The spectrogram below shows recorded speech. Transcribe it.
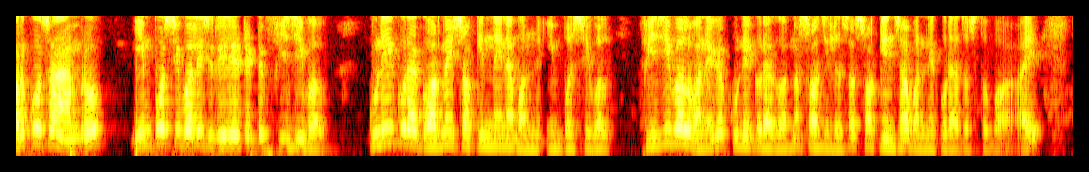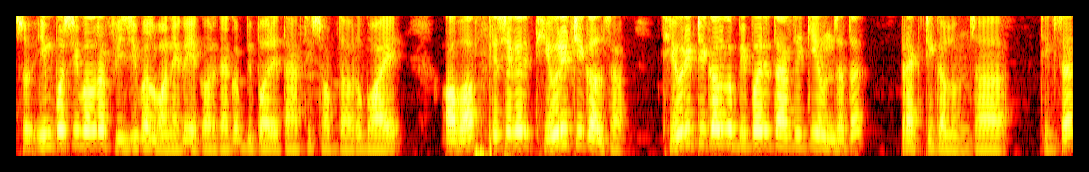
अर्को छ हाम्रो impossible is related to feasible कुनै कुरा गर्नै सकिँदैन भन्नु इम्पोसिबल फिजिबल भनेको कुनै कुरा गर्न सजिलो छ सकिन्छ भन्ने कुरा जस्तो भयो है? सो इम्पोसिबल र फिजिबल भनेको एकअर्काको विपरीतार्थी शब्दहरू भए। अब त्यसै गरी थ्योरिटिकल छ। थ्योरिटिकलको विपरीतार्थी के हुन्छ त? प्र्याक्टिकल हुन्छ। ठिक छ?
